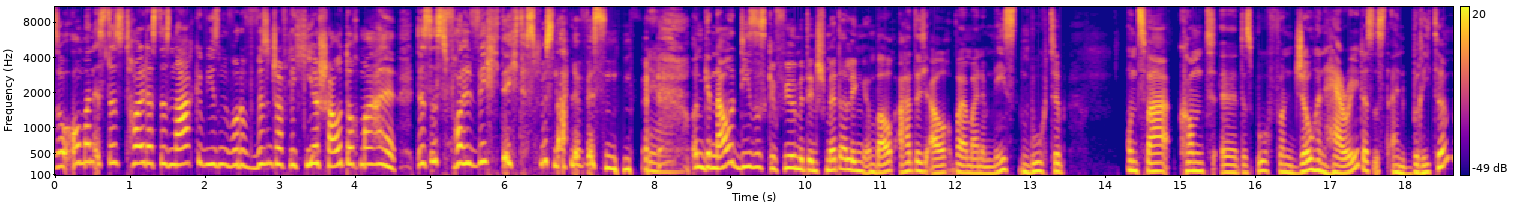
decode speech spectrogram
so, oh Mann, ist das toll, dass das nachgewiesen wurde wissenschaftlich. Hier, schaut doch mal. Das ist voll wichtig. Das müssen alle wissen. Ja. Und genau dieses Gefühl mit den Schmetterlingen im Bauch hatte ich auch bei meinem nächsten Buchtipp. Und zwar kommt äh, das Buch von Johan Harry. Das ist ein Brite.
